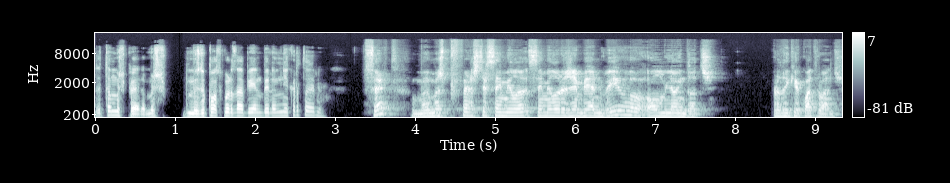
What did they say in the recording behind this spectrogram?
Então, mas espera, mas, mas eu posso guardar BNB na minha carteira. Certo? Ma- Mas preferes ter 100 mil, 100 mil euros em BNB ou, ou um milhão em Dodge? Para daqui a 4 anos.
